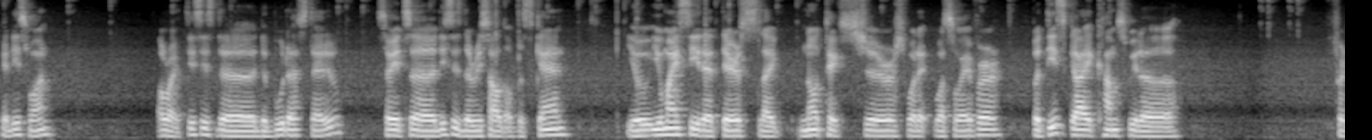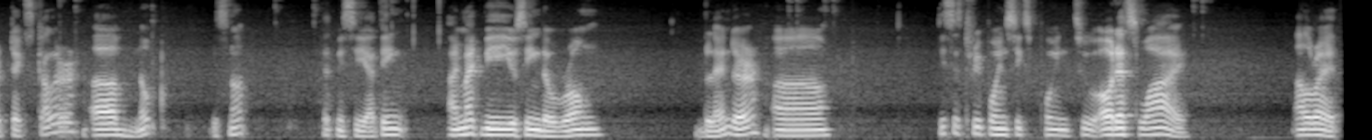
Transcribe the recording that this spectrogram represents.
Okay this one. Alright this is the the Buddha statue. So it's uh, this is the result of the scan you you might see that there's like no textures what whatsoever but this guy comes with a vertex color. Um nope it's not. Let me see I think I might be using the wrong blender. Uh, this is 3.6.2 oh that's why. All right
